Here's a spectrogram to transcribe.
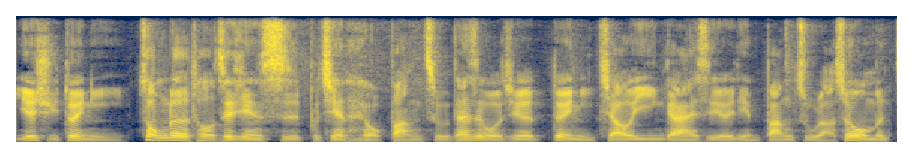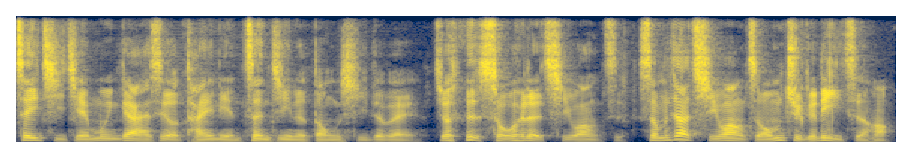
也许对你中乐透这件事不见得有帮助，但是我觉得对你交易应该还是有一点帮助啦。所以，我们这一期节目应该还是有谈一点正经的东西，对不对？就是所谓的期望值。什么叫期望值？我们举个例子哈，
